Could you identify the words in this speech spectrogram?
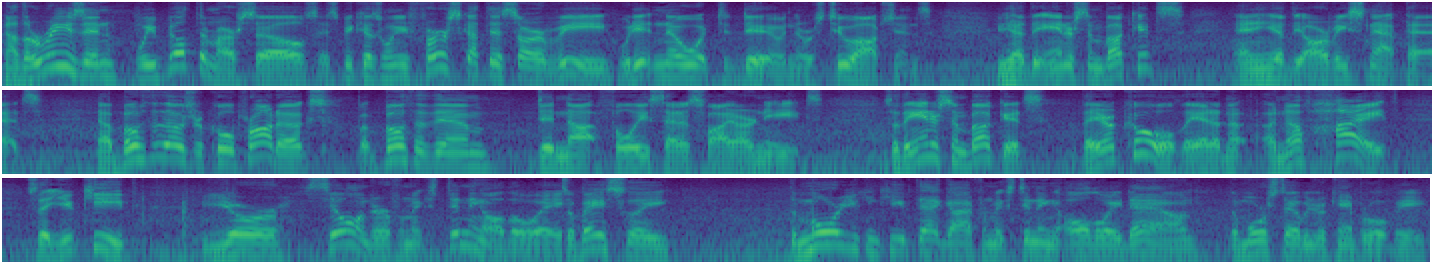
Now the reason we built them ourselves is because when we first got this RV, we didn't know what to do and there was two options. You had the Anderson buckets and you have the RV snap pads. Now both of those are cool products, but both of them did not fully satisfy our needs. So the Anderson buckets, they are cool. They had en enough height so that you keep your cylinder from extending all the way. So basically, the more you can keep that guy from extending all the way down, the more stable your camper will be.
